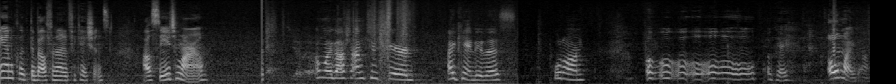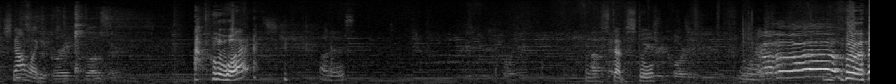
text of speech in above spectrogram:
and click the bell for notifications. I'll see you tomorrow. Oh my gosh, I'm too scared. I can't do this. Hold on. Oh, oh, oh, oh, oh, oh. oh. Okay. Oh my gosh! Now this I'm like. Great closer. what? Oh, what is? okay. step stool. No. That's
